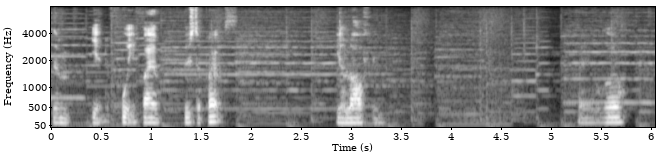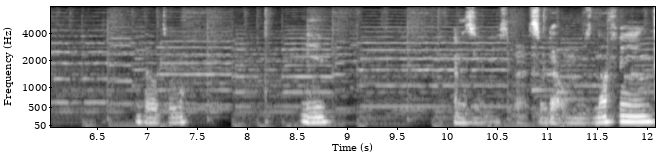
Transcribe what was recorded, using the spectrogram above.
then yeah the 45 booster packs you're laughing. There go. Mew and right so that one was nothing.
